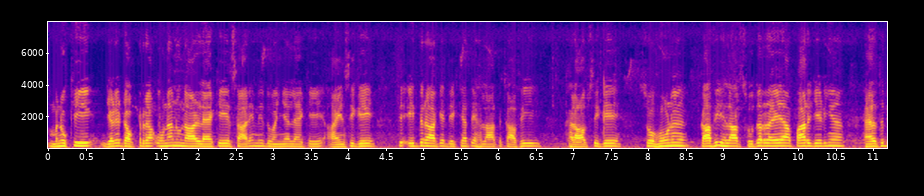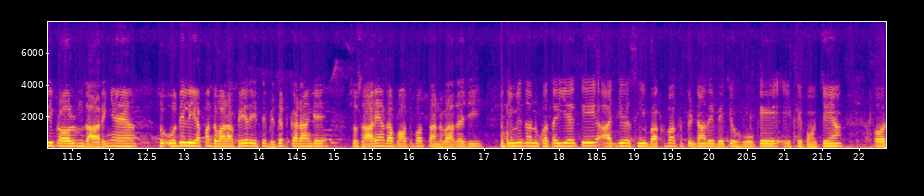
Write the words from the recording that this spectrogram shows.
ਮਨੁੱਖੀ ਜਿਹੜੇ ਡਾਕਟਰ ਆ, ਉਹਨਾਂ ਨੂੰ ਨਾਲ ਲੈ ਕੇ ਸਾਰਿਆਂ ਦੀ ਦਵਾਈਆਂ ਲੈ ਕੇ ਆਏ ਸੀਗੇ ਤੇ ਇੱਧਰ ਆ ਕੇ ਦੇਖਿਆ ਤੇ ਹਾਲਾਤ ਕਾਫੀ ਖਰਾਬ ਸੀਗੇ। ਸੋ ਹੁਣ ਕਾਫੀ ਹਾਲਾਤ ਸੁਧਰ ਰਹੇ ਆ, ਪਰ ਜਿਹੜੀਆਂ ਹੈਲਥ ਦੀ ਪ੍ਰੋਬਲਮਸ ਆ ਰਹੀਆਂ ਆ। ਸੋ ਉਹਦੇ ਲਈ ਆਪਾਂ ਦੁਬਾਰਾ ਫੇਰ ਇੱਥੇ ਵਿਜ਼ਿਟ ਕਰਾਂਗੇ। ਸੋ ਸਾਰਿਆਂ ਦਾ ਬਹੁਤ ਬਹੁਤ ਧੰਨਵਾਦ ਹੈ ਜੀ। ਜਿਵੇਂ ਤੁਹਾਨੂੰ ਪਤਾ ਹੀ ਹੈ ਕਿ ਅੱਜ ਅਸੀਂ ਵੱਖ-ਵੱਖ ਪਿੰਡਾਂ ਦੇ ਵਿੱਚ ਹੋ ਕੇ ਇੱਥੇ ਪਹੁੰਚੇ ਹਾਂ ਔਰ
